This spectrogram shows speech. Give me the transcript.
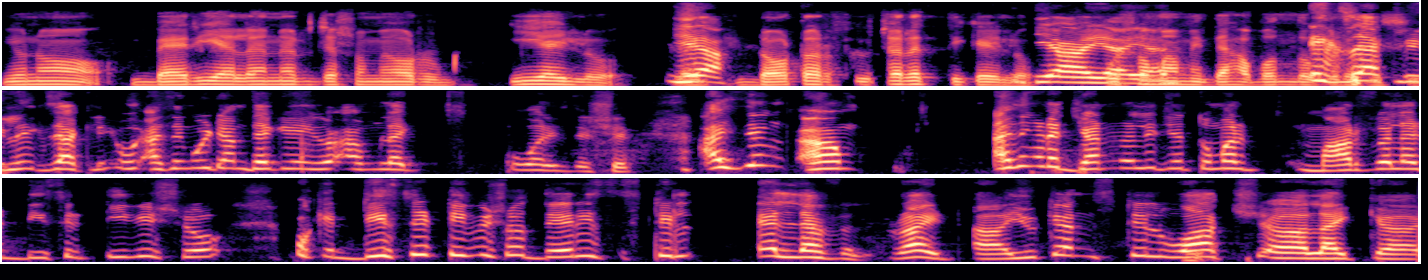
ইউ নো ব্যারি অ্যালেনের যে সময় ওর ই আইলো. ডটার ফিউচারের থেকে আইলো ইয়া ওই ইয়া সময় আমি দেখা বন্ধ করে exactly দিছি। exactly. i think we time taking i'm like what is this shit? I think um I think এটা generally যে তোমার Marvel আর DC TV show okay DC TV show there is still a level right uh, you can still watch uh, like uh,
